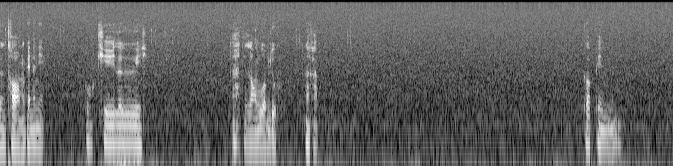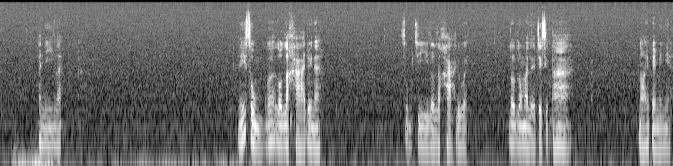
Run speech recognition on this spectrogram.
ลืองทองเหมือนกันนะเนี่ยโอเคเลยอะเดี๋ยวลองรวมดูนะครับ ก็เป็น อันนี้อีกแล้วอันนี้สุ่มก็ลดราคาด้วยนะ สุ่มจีลดราคาด้วย ลดลงมาเหลือ 75 น้อยไปไหมเนี่ย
